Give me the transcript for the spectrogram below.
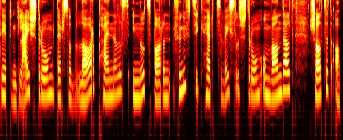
der den Gleichstrom der Solarpanels in nutzbaren 50 Hertz Wechselstrom umwandelt, schaltet ab,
